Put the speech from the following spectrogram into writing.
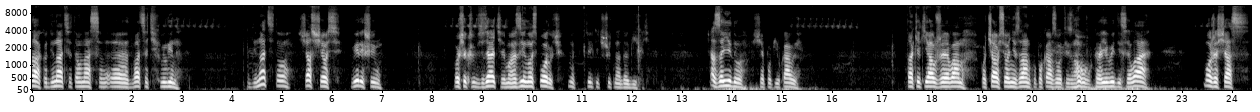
Так, 11 у нас е, 20 хвилин. 11-го. Зараз ще ось вирішив. Ось як взяти магазин ось поруч. Ну, тільки чуть-чуть треба об'їхати. Зараз заїду, ще поп'ю кави. Так як я вже вам почав сьогодні зранку показувати знову краєвиди села. Може зараз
